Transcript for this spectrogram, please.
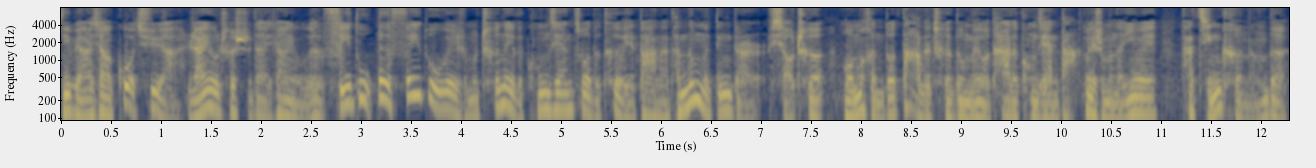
你比方像过去啊，燃油车时代像有个飞度，那个飞度为什么车内的空间做的特别大呢？它那么丁点儿小车，我们很多大的车都没有它的空间大，为什么呢？因为它尽可能的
